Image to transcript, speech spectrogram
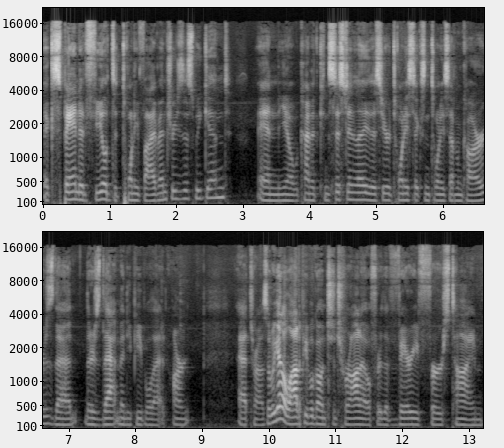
expanded field to 25 entries this weekend, and you know, kind of consistently this year, 26 and 27 cars, that there's that many people that aren't at Toronto. So we got a lot of people going to Toronto for the very first time.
